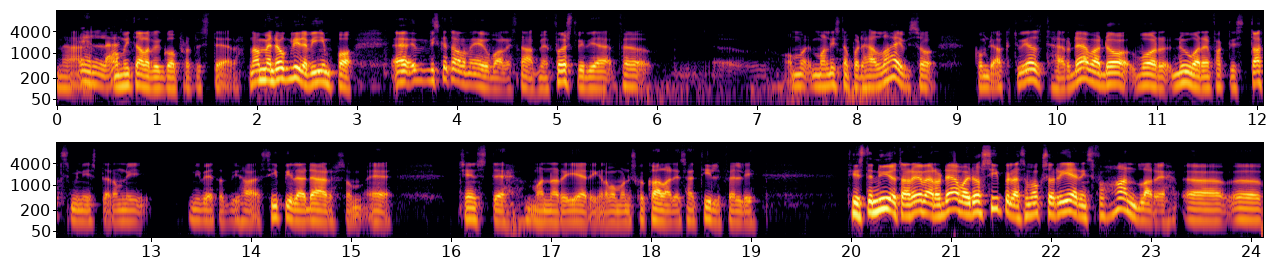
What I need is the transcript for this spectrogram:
Nej, Eller? om inte alla vill gå och protestera. Nå, men då glider vi in på... Eh, vi ska tala om EU-valet snart, men först vill jag... För, eh, om man lyssnar på det här live så kom det aktuellt här och där var då vår nuvarande faktiskt statsminister, om ni, ni vet att vi har Sipilä där som är tjänstemannaregering eller vad man nu ska kalla det, så här tillfällig tills det nya tar över. Och där var ju då Sipilä som också regeringsförhandlare, äh, äh,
